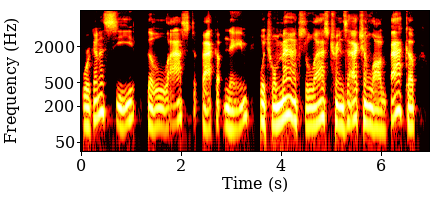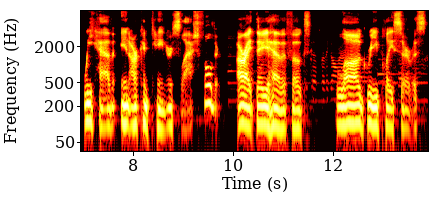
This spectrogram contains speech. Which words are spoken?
we're going to see the last backup name, which will match the last transaction log backup we have in our container slash folder. All right, there you have it, folks. Log replay service,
